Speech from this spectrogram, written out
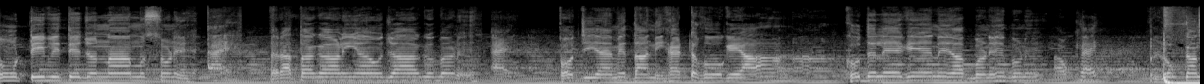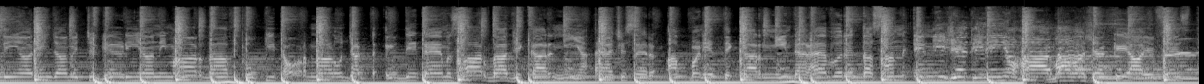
ਤੂੰ ਟੀਵੀ ਤੇ ਜੋ ਨਾਮ ਸੁਣੇ ਰਾਤਾਂ ਗਾਲੀਆਂ ਉਜਾਗ ਬਣੇ ਫੌਜੀ ਐਵੇਂ ਦਾਨੀ ਹੈਟ ਹੋ ਗਿਆ। ਖੁਦ ਲੈ ਗਏ ਨੇ ਆਪਣੇ ਬੁਣੇ। Okay. ਲੋਕਾਂ ਦੀਆਂ ਰਿੰਜਾਂ ਵਿੱਚ ਗੇੜੀਆਂ ਨਹੀਂ ਮਾਰਦਾ। ਫੋਕੀ ਟੌਰ ਨਾਲੋਂ ਜੱਟ ਇੱਦੇ ਟਾਈਮ ਸਾਰਦਾ। ਜੇ ਕਰਨੀ ਆ ਐਸ਼ ਸਿਰ ਆਪਣੇ ਤੇ ਕਰਨੀ। ਡਰਾਈਵਰ ਦਾ ਸਨ ਇੰਨੀ ਛੇਤੀ ਨਹੀਂ ਉਹ ਹਾਰ ਮਾਵਾ ਸ਼ੱਕ ਆਏ ਫੇਸ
